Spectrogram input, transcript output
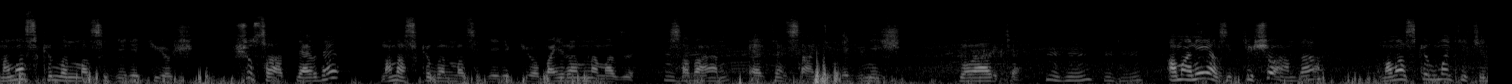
namaz kılınması gerekiyor. Şu, saatlerde namaz kılınması gerekiyor. Bayram namazı. Sabahın erken saatinde güneş doğarken. Hı hı, hı hı. Ama ne yazık ki şu anda namaz kılmak için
